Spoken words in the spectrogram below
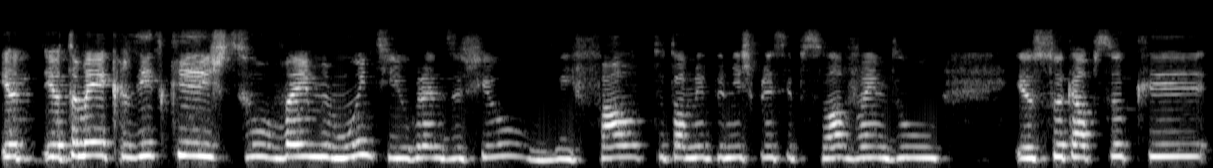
Eu, eu também acredito que isto vem-me muito e o grande desafio, e falo totalmente da minha experiência pessoal, vem do. Eu sou aquela pessoa que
